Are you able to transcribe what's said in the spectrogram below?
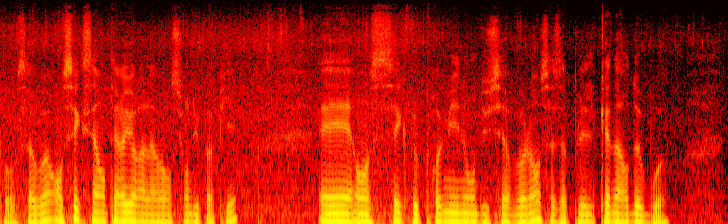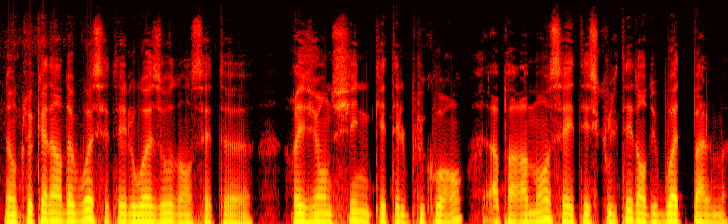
pour savoir. On sait que c'est antérieur à l'invention du papier. Et on sait que le premier nom du cerf-volant, ça s'appelait le canard de bois. Donc le canard de bois, c'était l'oiseau dans cette euh, région de Chine qui était le plus courant. Apparemment, ça a été sculpté dans du bois de palme.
